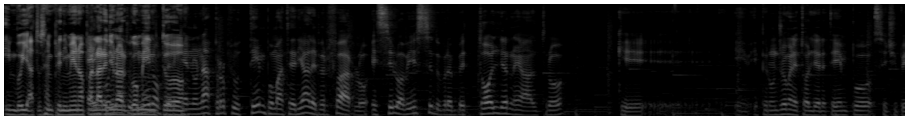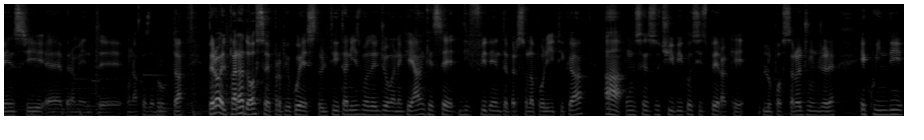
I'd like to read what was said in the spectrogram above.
invogliato sempre di meno a parlare di un argomento... perché non ha proprio tempo materiale per farlo e se lo avesse dovrebbe toglierne altro che e, e per un giovane togliere tempo se ci pensi è veramente una cosa brutta. Però il paradosso è proprio questo il titanismo del giovane che anche se diffidente verso la politica ha un senso civico si spera che lo possa raggiungere e quindi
